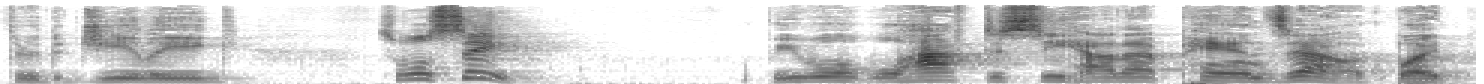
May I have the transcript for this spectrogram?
through the G League. So we'll see. We will we'll have to see how that pans out. But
